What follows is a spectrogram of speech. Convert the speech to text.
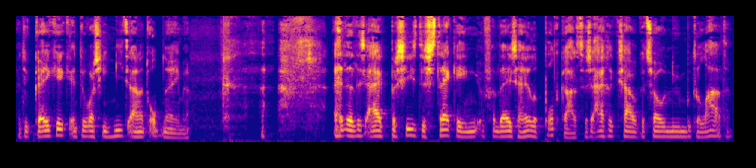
En toen keek ik en toen was hij niet aan het opnemen. en dat is eigenlijk precies de strekking van deze hele podcast. Dus eigenlijk zou ik het zo nu moeten laten.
